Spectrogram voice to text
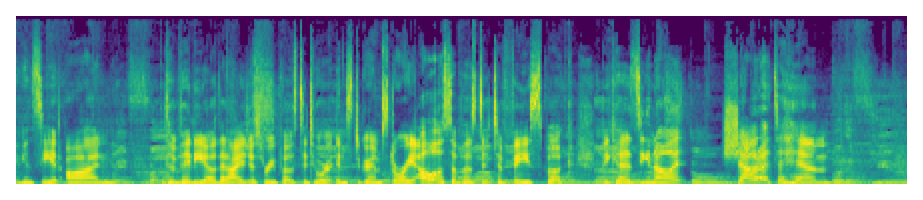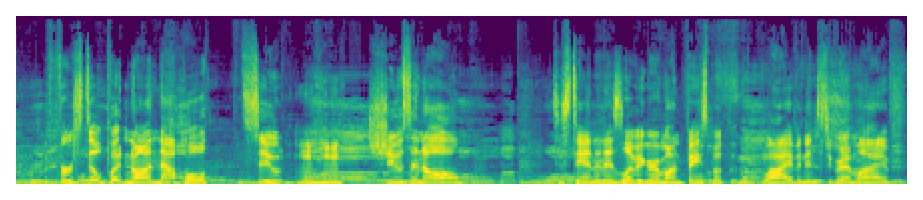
You can see it on the video that I just reposted to our Instagram story. I'll also post it to Facebook because you know what? Shout out to him for still putting on that whole suit, mm-hmm. shoes and all, to stand in his living room on Facebook Live and Instagram Live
